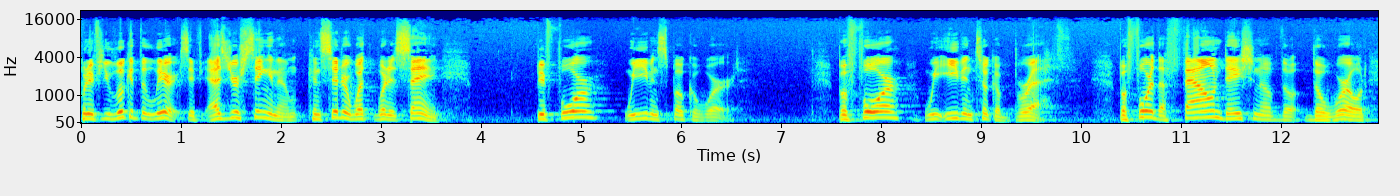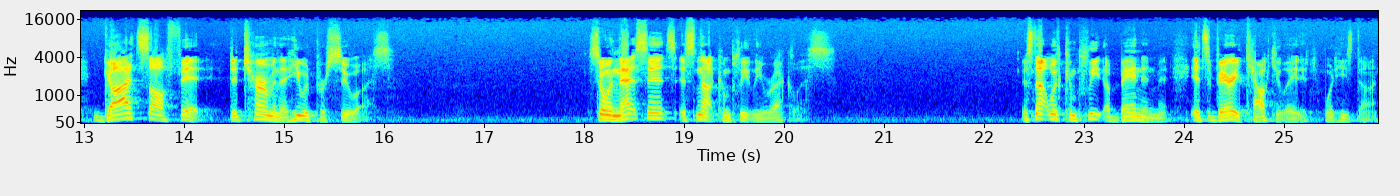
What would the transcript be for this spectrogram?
But if you look at the lyrics, if, as you're singing them, consider what, what it's saying. Before we even spoke a word, before we even took a breath, before the foundation of the, the world, God saw fit, determined that He would pursue us. So, in that sense, it's not completely reckless. It's not with complete abandonment. It's very calculated what He's done.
